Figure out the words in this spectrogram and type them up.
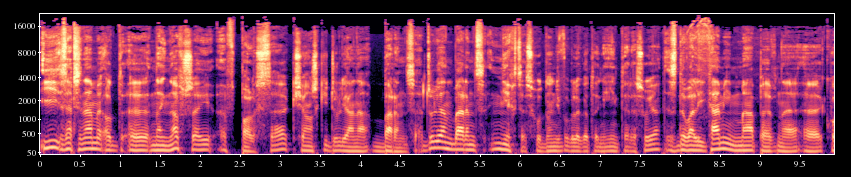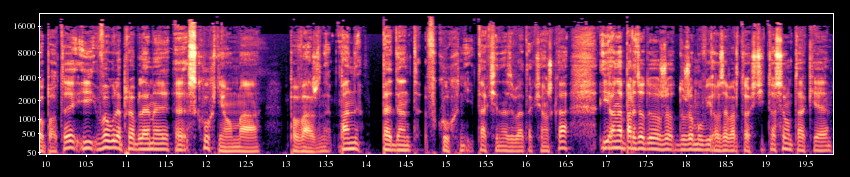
I zaczynamy od e, najnowszej w Polsce książki Juliana Barnesa. Julian Barnes nie chce schudnąć, w ogóle go to nie interesuje. Z dowalikami ma pewne e, kłopoty i w ogóle problemy e, z kuchnią ma poważne. Pan pedant w kuchni. Tak się nazywa ta książka. I ona bardzo dużo, dużo mówi o zawartości. To są takie e,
